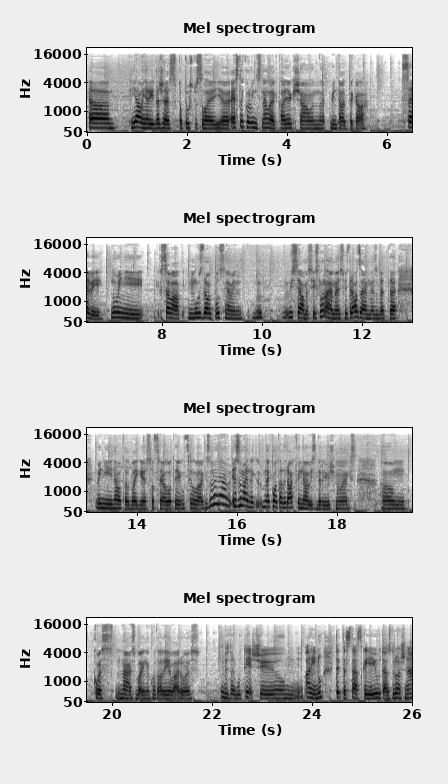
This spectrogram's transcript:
Uh, jā, viņi arī dažreiz pat uzprasa, lai uh, es nekur viņas nelieku tā iekšā, un viņi tādi tā kā sevi. Nu, viņi savā mūsu draugu pulciņā viņi, nu, visi, jā, mēs visi runājamies, visi draudzējamies, bet uh, viņi nav tādi baigie sociālo tīklu cilvēki. Es domāju, jā, es domāju ne, neko tādu raku viņi nav izdarījuši, man liekas, um, ko es neesmu baigi neko tādu ievērojusi. Bet varbūt tieši um, arī nu, tas stāsts, ka, ja jūtas droši, nē,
